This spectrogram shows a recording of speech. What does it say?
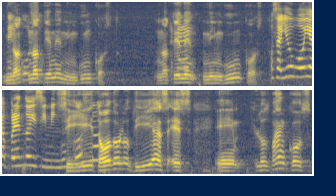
no, no tiene ningún costo no tienen ningún costo. O sea, yo voy, aprendo y sin ningún costo. Sí, todos los días es... Eh, los bancos,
